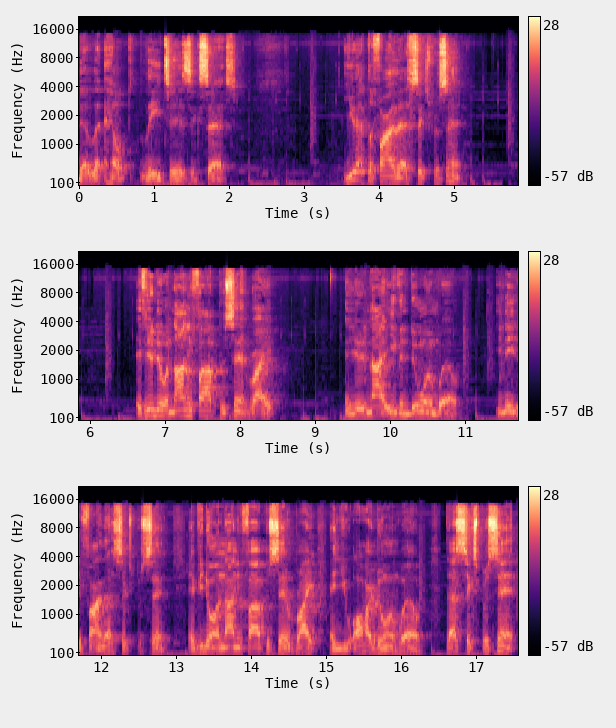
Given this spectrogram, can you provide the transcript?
that helped lead to his success. You have to find that six percent. If you're doing 95% right and you're not even doing well, you need to find that 6%. If you're doing 95% right and you are doing well, that 6%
